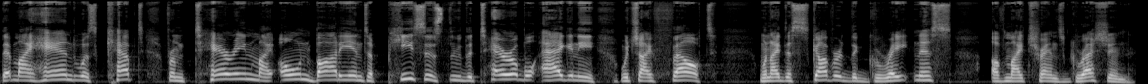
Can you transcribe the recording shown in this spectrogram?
that my hand was kept from tearing my own body into pieces through the terrible agony which I felt when I discovered the greatness of my transgression.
